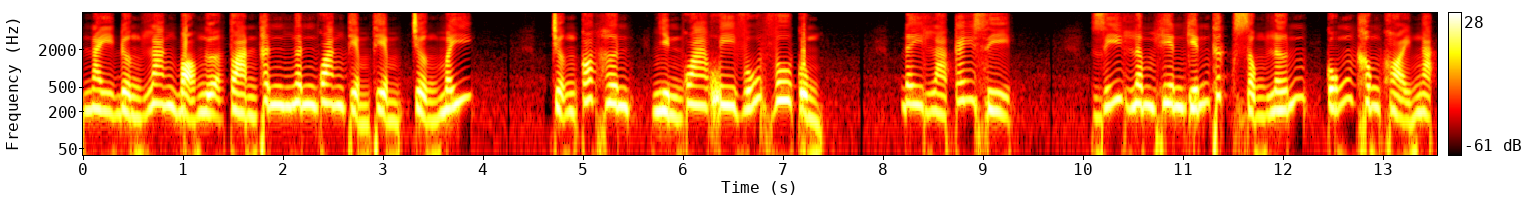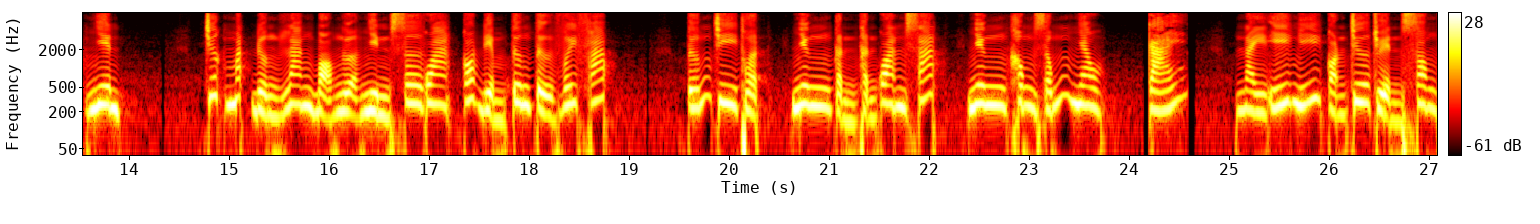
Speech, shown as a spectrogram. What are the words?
Này đường lang bỏ ngựa toàn thân ngân quang thiểm thiểm trưởng mấy trượng có hơn nhìn qua uy vũ vô cùng. Đây là cái gì? Dĩ lâm hiên kiến thức rộng lớn, cũng không khỏi ngạc nhiên. Trước mắt đường lang bỏ ngựa nhìn sơ qua có điểm tương tự với Pháp. Tướng chi thuật, nhưng cẩn thận quan sát, nhưng không giống nhau. Cái này ý nghĩ còn chưa chuyển xong.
